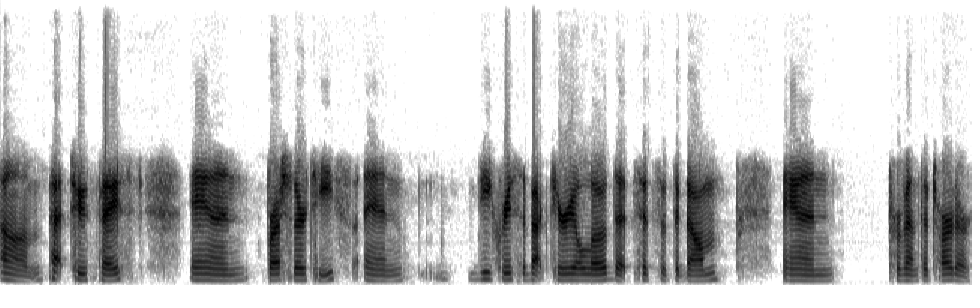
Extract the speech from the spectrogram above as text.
um, pet toothpaste and brush their teeth and decrease the bacterial load that sits at the gum and prevent the tartar.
